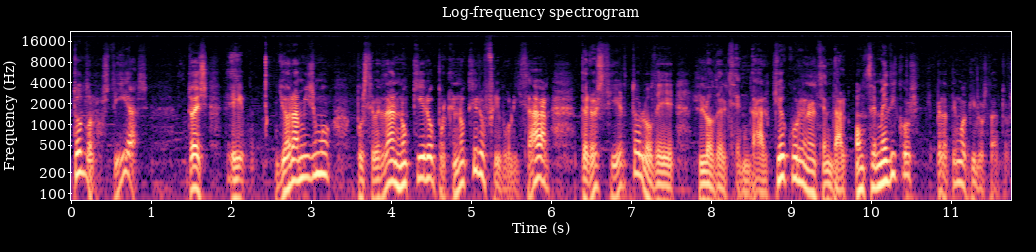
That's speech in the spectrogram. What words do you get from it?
todos los días. Entonces, eh, yo ahora mismo, pues de verdad no quiero, porque no quiero frivolizar, pero es cierto lo de lo del Cendal. ¿Qué ocurre en el Cendal? 11 médicos, espera, tengo aquí los datos.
